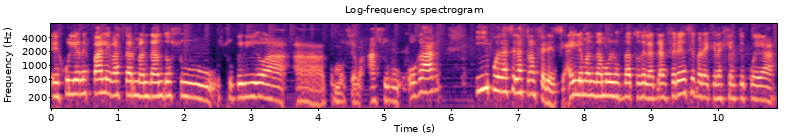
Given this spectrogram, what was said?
eh, Julián Espale va a estar mandando su, su pedido a, ¿cómo se llama? a su hogar y puede hacer las transferencias. Ahí le mandamos los datos de la transferencia para que la gente pueda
